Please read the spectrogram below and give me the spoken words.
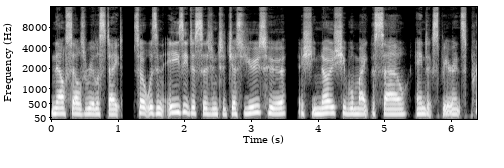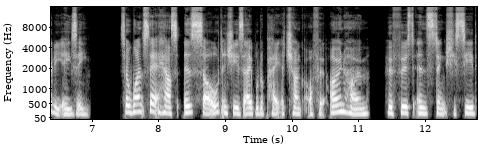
now sells real estate, so it was an easy decision to just use her as she knows she will make the sale and experience pretty easy. So once that house is sold and she is able to pay a chunk off her own home, her first instinct, she said,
